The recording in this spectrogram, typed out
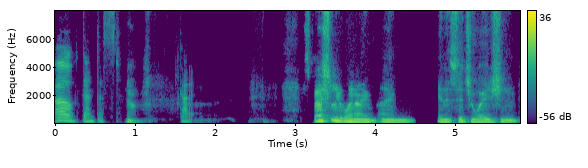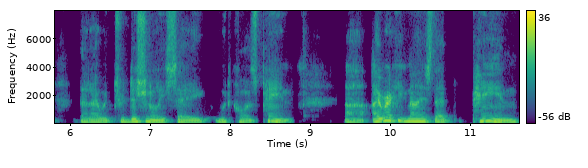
oh dentist yeah got it especially when I'm, I'm in a situation that I would traditionally say would cause pain. Uh, I recognize that pain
